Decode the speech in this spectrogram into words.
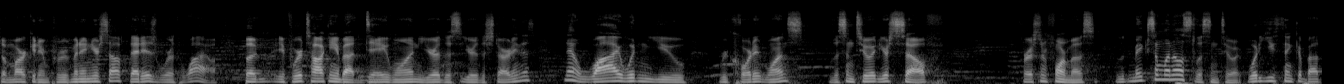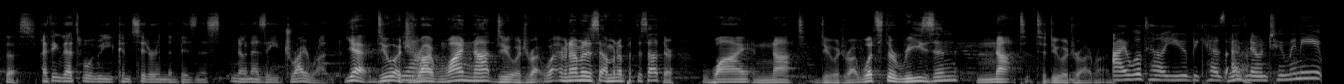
the market improvement in yourself, that is worthwhile. But if we're talking about day one, you're the you're the starting this. Now, why wouldn't you record it once, listen to it yourself. First and foremost, make someone else listen to it. What do you think about this? I think that's what we consider in the business known as a dry run. Yeah, do a Yeah. dry. Why not do a dry? I mean, I'm gonna say, I'm gonna put this out there. Why not do a dry? What's the reason not to do a dry run? I will tell you because I've known too many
